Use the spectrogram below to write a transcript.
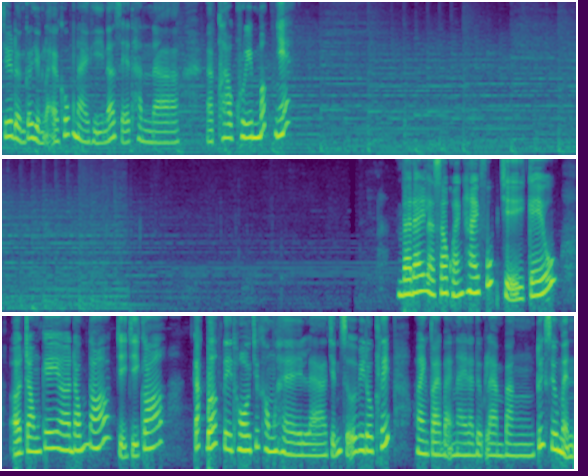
Chứ đừng có dừng lại ở khúc này thì nó sẽ thành uh, uh, cloud cream mất nhé. Và đây là sau khoảng 2 phút chị kéo ở trong cái ờ, đống đó, chị chỉ có cắt bớt đi thôi chứ không hề là chỉnh sửa video clip. Hoàn toàn bạn này là được làm bằng tuyết siêu mịn.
